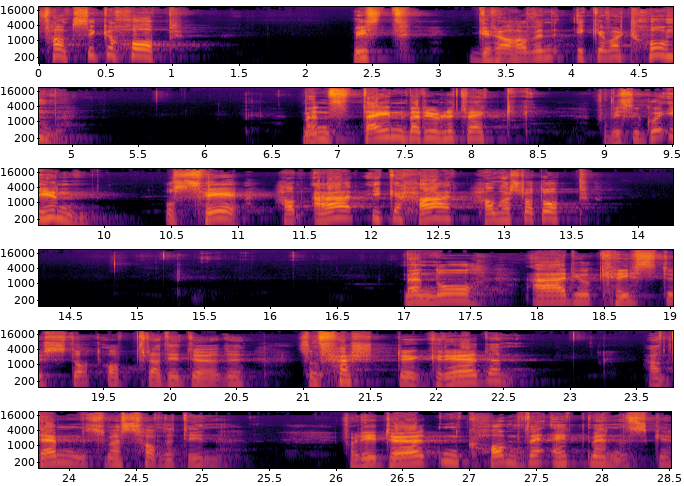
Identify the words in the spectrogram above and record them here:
Fantes ikke håp hvis graven ikke var tom. Men steinen ble rullet vekk. For vi skulle gå inn og se. Han er ikke her, han har stått opp. Men nå er jo Kristus stått opp fra de døde som førstegrøden av dem som er sovnet inn. Fordi døden kom ved ett menneske,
